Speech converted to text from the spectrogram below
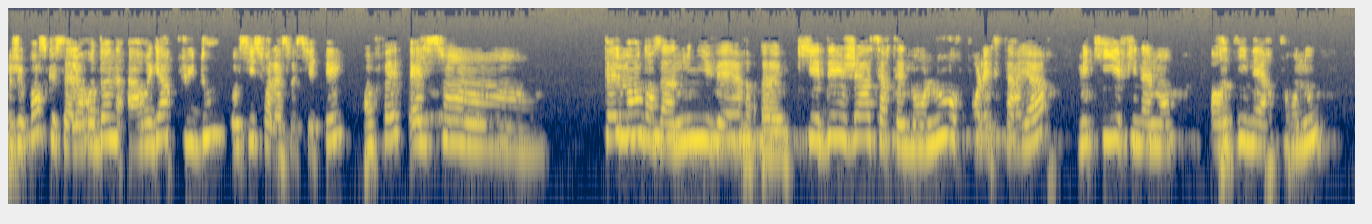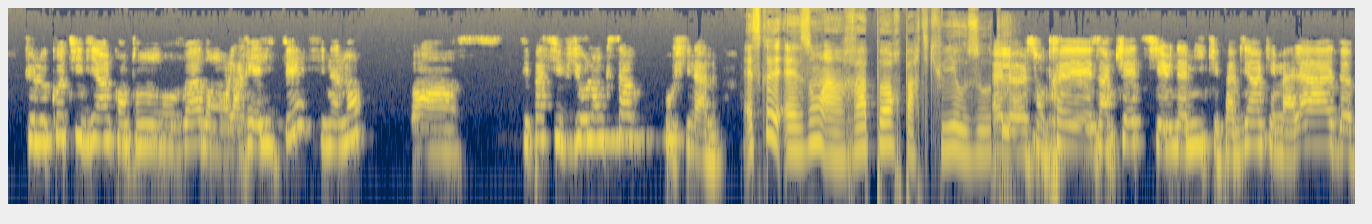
Je pense que ça leur donne un regard plus doux aussi sur la société. En fait, elles sont tellement dans un univers euh, qui est déjà certainement lourd pour l'extérieur, mais qui est finalement ordinaire pour nous, que le quotidien, quand on va dans la réalité, finalement, ben, c'est pas si violent que ça au final. Est-ce qu'elles ont un rapport particulier aux autres? Elles, elles, sont très inquiètes s'il y a une amie qui est pas bien, qui est malade,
